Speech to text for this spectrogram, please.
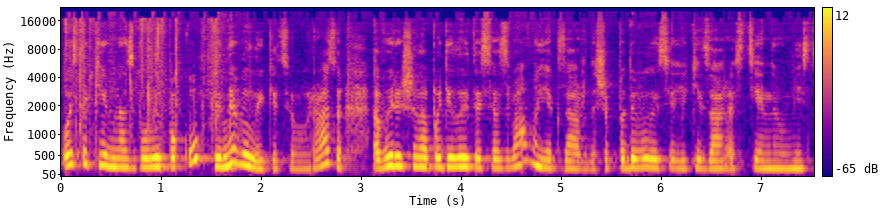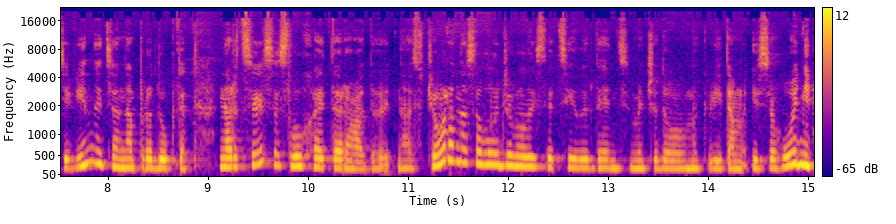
Ось такі в нас були покупки, невеликі цього разу. Вирішила поділитися з вами, як завжди, щоб подивилися, які зараз ціни у місті Вінниця на продукти. Нарциси, слухайте, радують нас. Вчора насолоджувалися цілий день цими чудовими квітами, і сьогодні,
